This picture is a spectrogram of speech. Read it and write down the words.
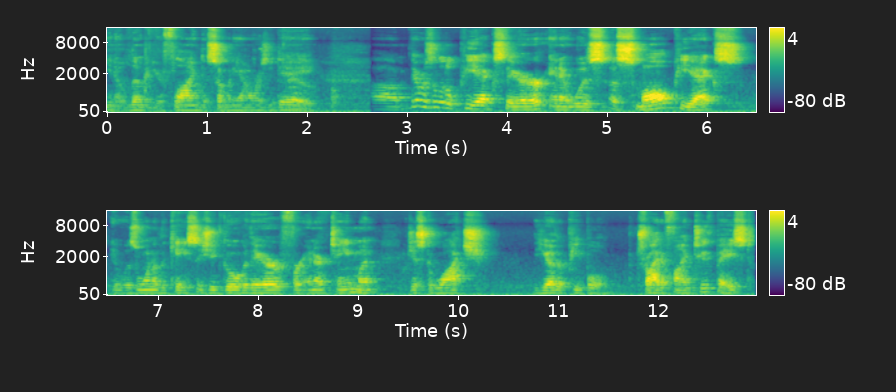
you know, limit your flying to so many hours a day. Um, there was a little PX there, and it was a small PX. It was one of the cases you'd go over there for entertainment, just to watch the other people try to find toothpaste,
